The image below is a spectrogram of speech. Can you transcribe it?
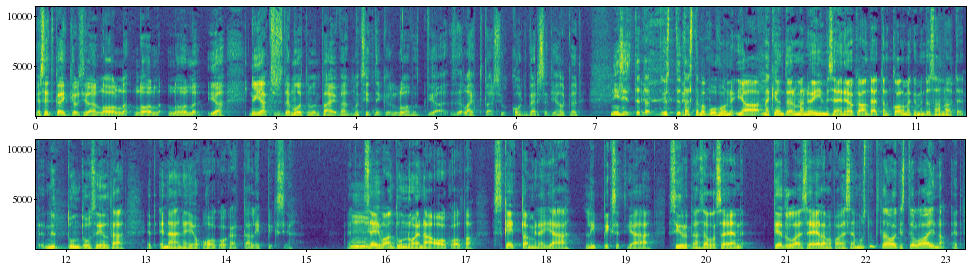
Ja sitten kaikki oli sillä lol, lol, lol. Ja ne jaksoi sitä muutaman päivän, mutta sitten ne kyllä luovutti ja laittoi taas konverset jalkaan. Niin siis tätä, just tästä mä puhun. Ja mäkin olen törmännyt ihmiseen, joka on täyttänyt 30 sanoa, että nyt tuntuu siltä, että enää ei ole ok käyttää lippiksiä. Et mm. Se ei vaan tunnu enää okolta. Skeittaaminen jää, lippikset jää, siirrytään sellaiseen tietynlaiseen elämänvaiheeseen. Musta tuntuu, että tämä oikeasti ollut aina. Että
